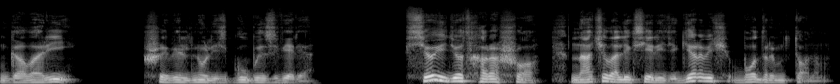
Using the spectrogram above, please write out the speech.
«Говори!» — шевельнулись губы зверя. «Все идет хорошо», — начал Алексей Редигерович бодрым тоном.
